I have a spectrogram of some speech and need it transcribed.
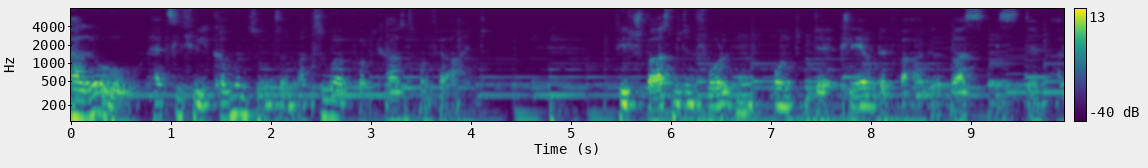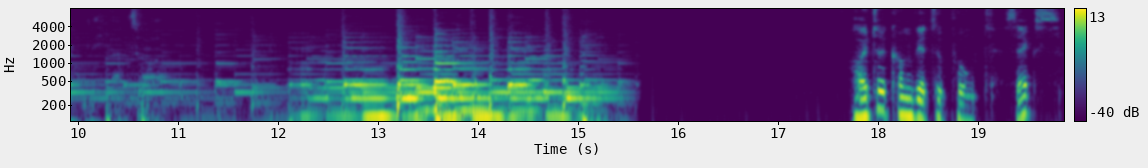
Hallo, herzlich willkommen zu unserem Azua-Podcast von Vereint. Viel Spaß mit den Folgen und mit der Erklärung der Frage, was ist denn eigentlich Azua? Heute kommen wir zu Punkt 6,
